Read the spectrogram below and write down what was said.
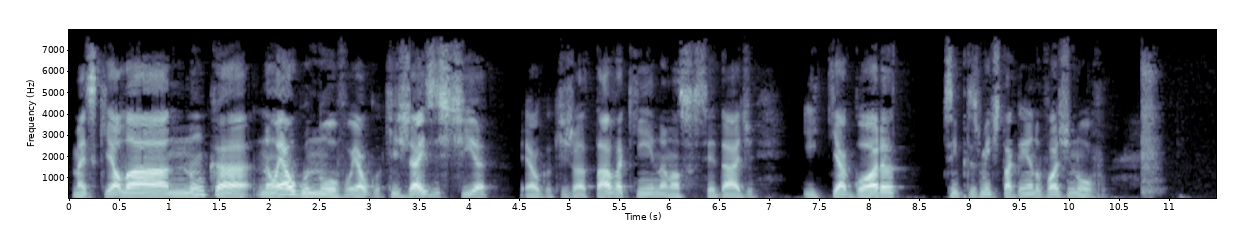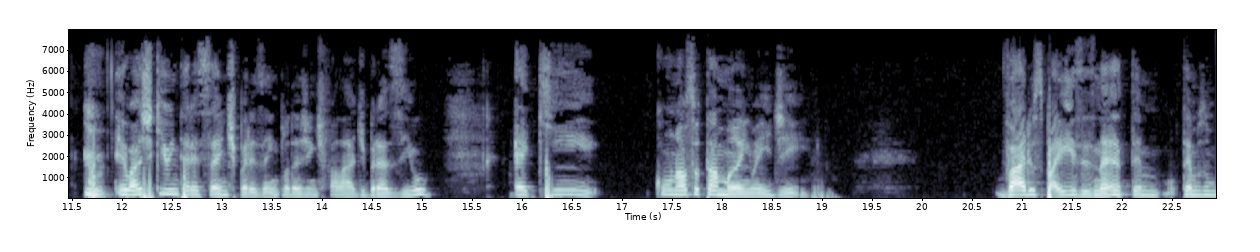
mas que ela nunca. não é algo novo, é algo que já existia é algo que já estava aqui na nossa sociedade e que agora simplesmente está ganhando voz de novo. Eu acho que o interessante, por exemplo, da gente falar de Brasil é que com o nosso tamanho aí de vários países, né? Tem, temos um,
